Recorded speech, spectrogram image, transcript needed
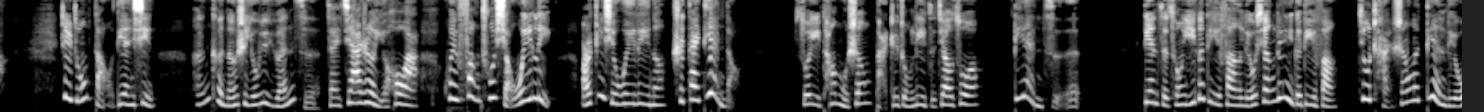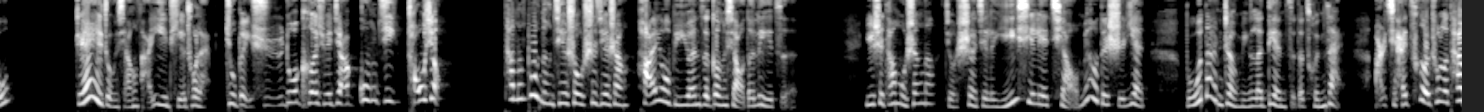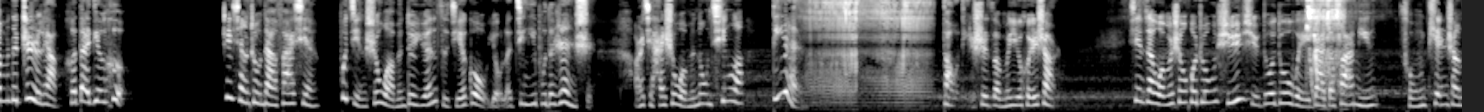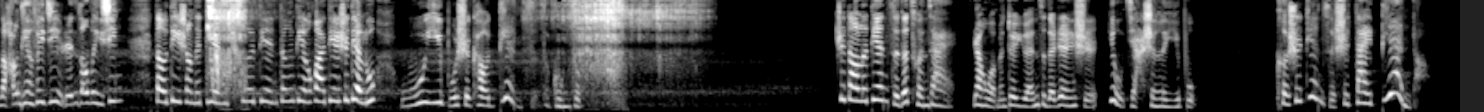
这种导电性很可能是由于原子在加热以后啊，会放出小微粒，而这些微粒呢是带电的，所以汤姆生把这种粒子叫做电子。电子从一个地方流向另一个地方，就产生了电流。这种想法一提出来，就被许多科学家攻击嘲笑，他们不能接受世界上还有比原子更小的粒子。于是，汤姆生呢就设计了一系列巧妙的实验，不但证明了电子的存在，而且还测出了它们的质量和带电荷。这项重大发现不仅使我们对原子结构有了进一步的认识，而且还使我们弄清了电到底是怎么一回事儿。现在，我们生活中许许多多伟大的发明。从天上的航天飞机、人造卫星，到地上的电车、电灯、电话、电视、电炉，无一不是靠电子的工作。知道了电子的存在，让我们对原子的认识又加深了一步。可是电子是带电的，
